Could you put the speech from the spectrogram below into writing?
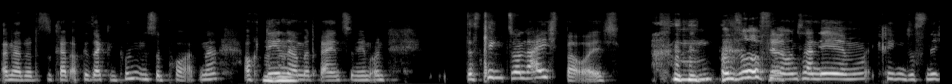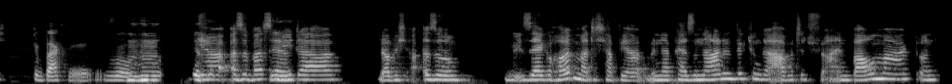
Anna, du hattest es gerade auch gesagt, den Kundensupport, ne? Auch den mhm. da mit reinzunehmen. Und das klingt so leicht bei euch. Mhm. Und so viele ja. Unternehmen kriegen das nicht gebacken. So. Mhm. Ja, also was ja. mir da, glaube ich, also sehr geholfen hat. Ich habe ja in der Personalentwicklung gearbeitet für einen Baumarkt und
